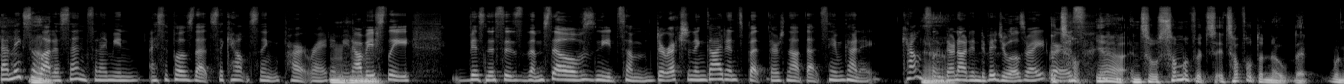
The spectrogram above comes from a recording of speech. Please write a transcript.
That makes yeah. a lot of sense. And I mean, I suppose that's the counseling part, right? I mm-hmm. mean, obviously, businesses themselves need some direction and guidance, but there's not that same kind of counseling. Yeah. They're not individuals, right? Whereas, yeah, and so some of it's it's helpful to note that when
